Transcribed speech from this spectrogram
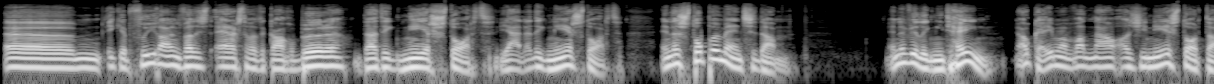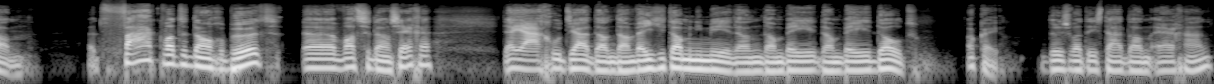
ehm, ik heb vliegangst. Wat is het ergste wat er kan gebeuren? Dat ik neerstort. Ja, dat ik neerstort. En daar stoppen mensen dan. En daar wil ik niet heen. Oké, maar wat nou als je neerstort dan? Het vaak wat er dan gebeurt, eh, wat ze dan zeggen. Ja, ja, goed, ja, dan, dan weet je het allemaal niet meer. Dan, dan, ben, je, dan ben je dood. Oké, dus wat is daar dan erg aan?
